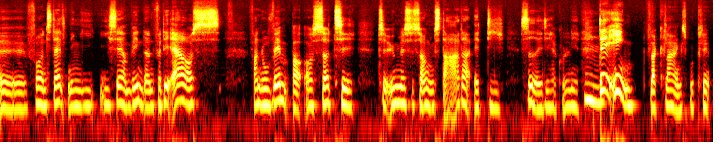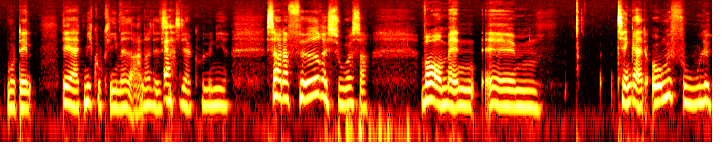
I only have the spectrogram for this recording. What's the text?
øh, foranstaltning, i, især om vinteren. For det er også fra november og så til, til yngnesæsonen starter, at de sidder i de her kolonier. Mm. Det er en forklaringsmodel. Det er, at mikroklimaet er anderledes ja. i de her kolonier. Så er der føderessourcer, hvor man... Øh, tænker, at unge fugle,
